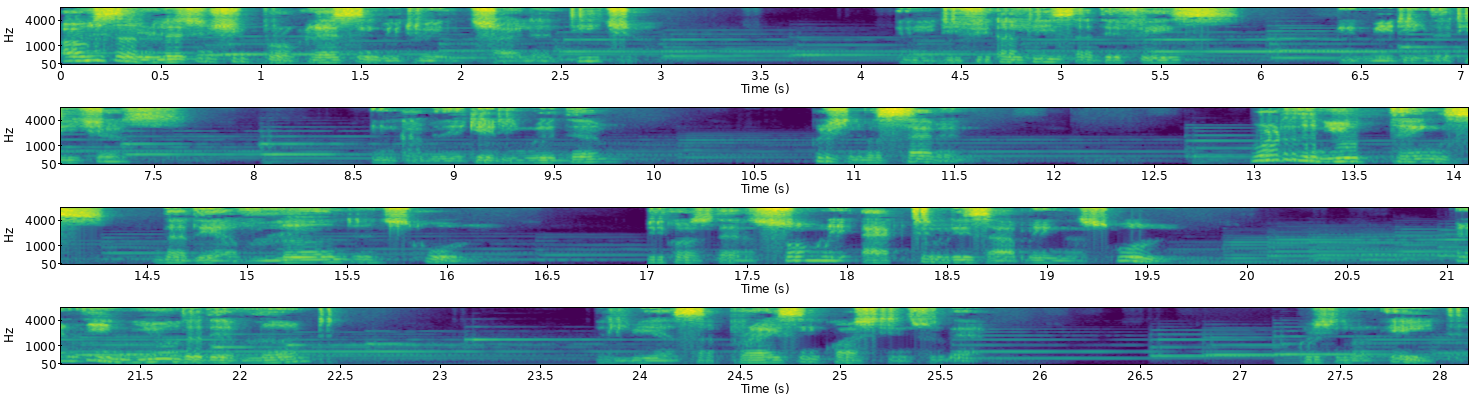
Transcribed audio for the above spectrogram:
How is the relationship progressing between child and teacher? Any difficulties that they face in meeting the teachers, in communicating with them? Question number seven What are the new things that they have learned in school? Because there are so many activities happening in school anything new that they've learned? It'll be a surprising question for them. Question number eight.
